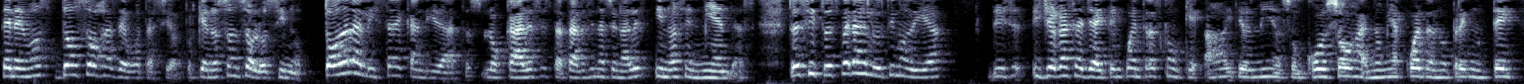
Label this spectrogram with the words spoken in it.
tenemos dos hojas de votación, porque no son solo, sino toda la lista de candidatos locales, estatales y nacionales y unas enmiendas. Entonces, si tú esperas el último día y llegas allá y te encuentras con que, ay, Dios mío, son dos hojas, no me acuerdo, no pregunté.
